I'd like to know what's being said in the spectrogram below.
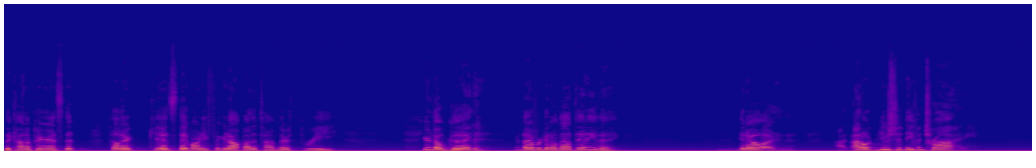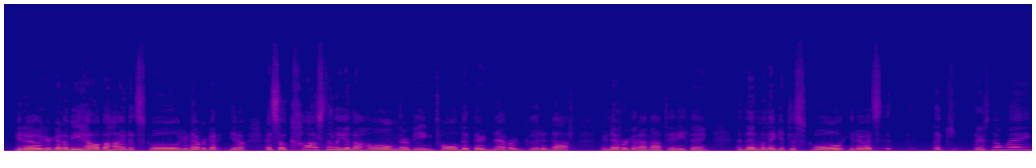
the kind of parents that tell their kids they've already figured out by the time they're three you're no good. You're never going to amount to anything. You know, I, don't, you shouldn't even try. You know, you're going to be held behind at school. You're never going to, you know. And so, constantly in the home, they're being told that they're never good enough. They're never going to amount to anything. And then when they get to school, you know, it's, it, they there's no way.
